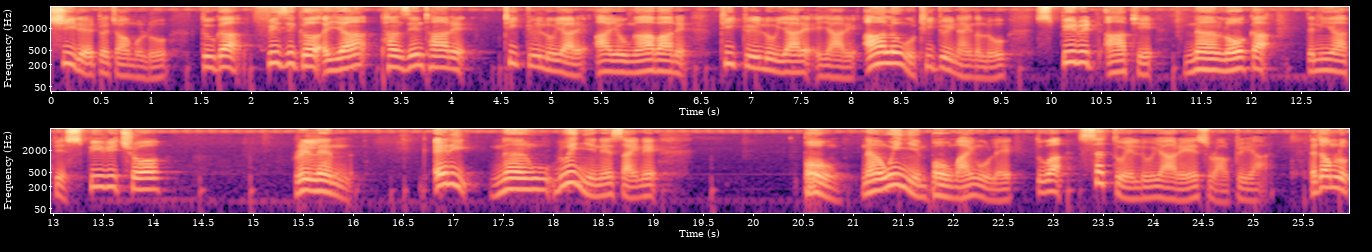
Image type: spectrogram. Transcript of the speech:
ရှိတဲ့အတွက်ကြောင့်မလို့သူက physical အရာဖန်ဆင်းထားတဲ့ထိတွေ့လို့ရတဲ့အာယုံ၅ပါးနဲ့ထိတွေ့လို့ရတဲ့အရာတွေအားလုံးကိုထိတွေ့နိုင်သလို spirit အားဖြင့်နာလောကတနည်းအားဖြင့် spiritual realm အဲ့ဒီနာဝိညာဉ်နဲ့ဆိုင်တဲ့ဘုံနာဝိညာဉ်ဘုံပိုင်းကိုလည်း तू ကဆက်သွယ်လို့ရတယ်ဆိုတာကိုတွေ့ရတယ်။ ဒါကြောင့်မလို့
